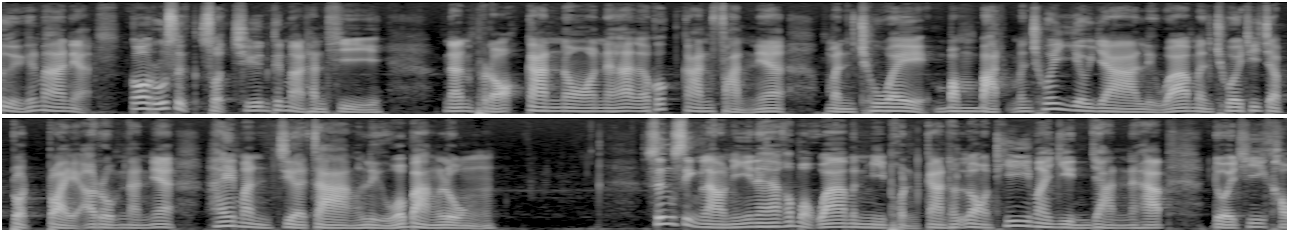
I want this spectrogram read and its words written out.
ตื่นขึ้นมาเนี่ยก็รู้สึกสดชื่นขึ้นมาทันที นั่นเพราะการนอนนะฮะแล้วก็การฝันเนี่ยมันช่วยบำบัดมันช่วยเยียวยา หรือว่ามันช่วยที่จะปลดปล่อยอารมณ์นั้นเนี่ยให้มันเจือจางหรือว่าบางลง ซึ่งสิ่งเหล่านี้นะฮะเขาบอกว่ามันมีผลการทดลองที่มายืนยันนะครับ โดยที่เขา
